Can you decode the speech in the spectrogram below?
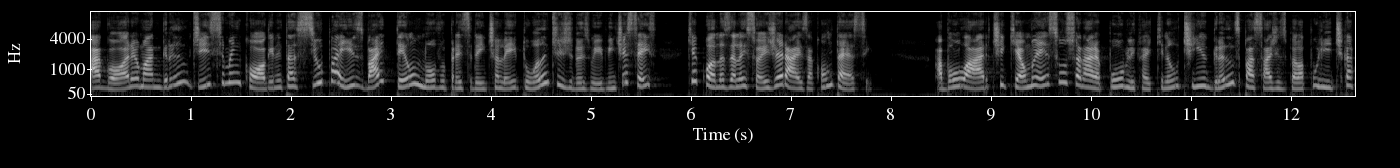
agora é uma grandíssima incógnita se o país vai ter um novo presidente eleito antes de 2026, que é quando as eleições gerais acontecem. A Boluarte, que é uma ex-funcionária pública e que não tinha grandes passagens pela política,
